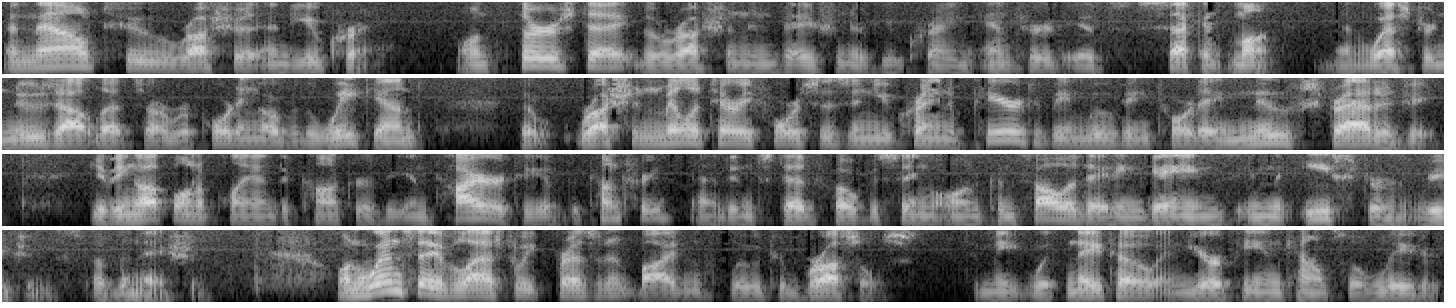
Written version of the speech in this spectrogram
And now to Russia and Ukraine. On Thursday, the Russian invasion of Ukraine entered its second month, and Western news outlets are reporting over the weekend the Russian military forces in Ukraine appear to be moving toward a new strategy, giving up on a plan to conquer the entirety of the country and instead focusing on consolidating gains in the eastern regions of the nation. On Wednesday of last week, President Biden flew to Brussels to meet with NATO and European Council leaders.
